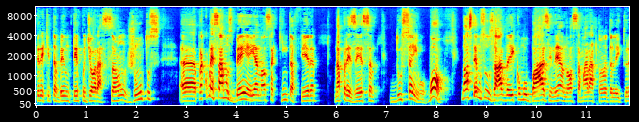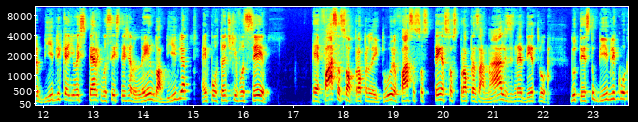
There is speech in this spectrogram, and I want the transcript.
ter aqui também um tempo de oração juntos uh, para começarmos bem aí a nossa quinta-feira na presença do Senhor. Bom, nós temos usado aí como base né, a nossa maratona da leitura bíblica e eu espero que você esteja lendo a Bíblia. É importante que você é, faça sua própria leitura, faça suas, tenha suas próprias análises né, dentro do texto bíblico,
